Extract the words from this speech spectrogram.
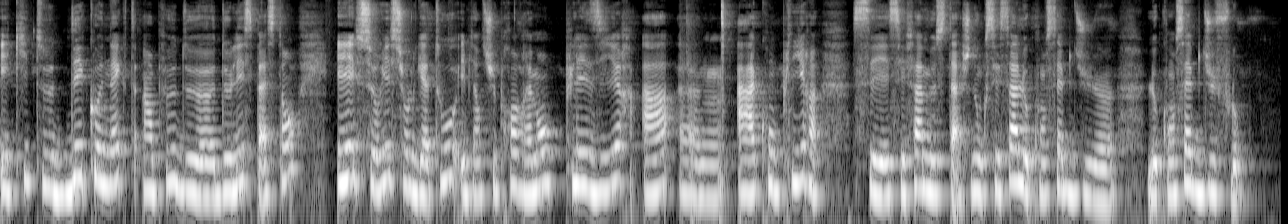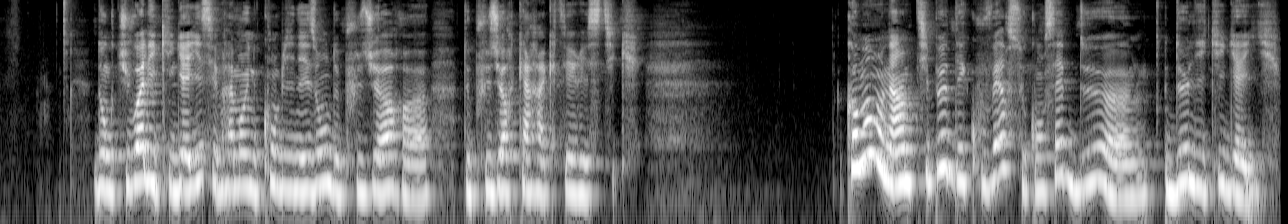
et qui te déconnectent un peu de, l'espace-temps. Et cerise sur le gâteau, eh bien tu prends vraiment plaisir à, euh, accomplir ces, fameuses tâches. Donc c'est ça le concept du, euh, flow. Donc tu vois, l'ikigai, c'est vraiment une combinaison de plusieurs caractéristiques. Comment on a un petit peu découvert ce concept de, euh, l'ikigai?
